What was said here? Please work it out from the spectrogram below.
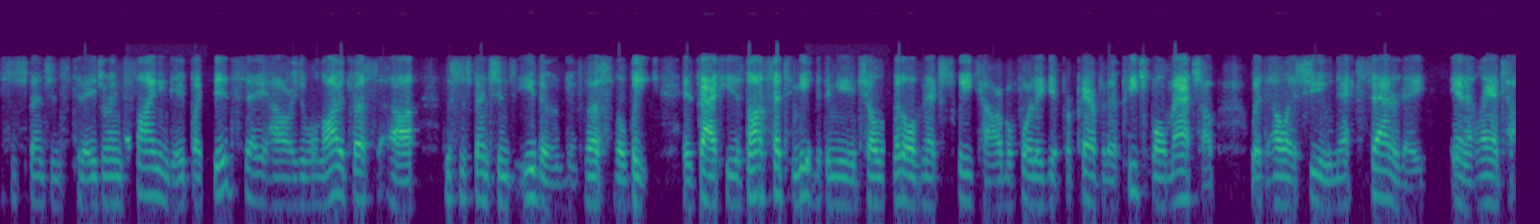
the suspensions today during signing day, but did say, however, he will not address uh, the suspensions either the rest of the week. In fact, he is not set to meet with the media until the middle of next week, however, before they get prepared for their Peach Bowl matchup with LSU next Saturday in Atlanta.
